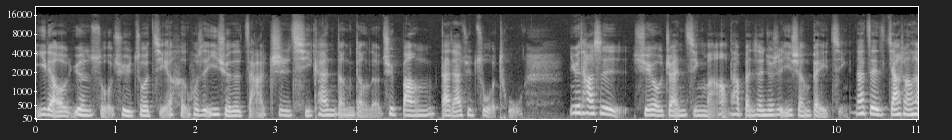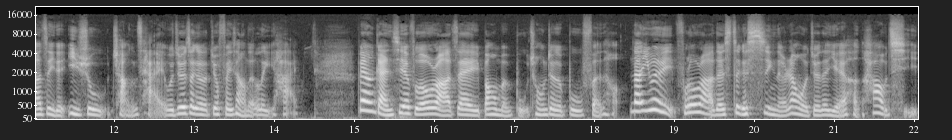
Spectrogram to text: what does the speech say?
医疗院所去做结合，或者医学的杂志、期刊等等的，去帮大家去做图。因为他是学有专精嘛，啊，他本身就是医生背景，那再加上他自己的艺术长才，我觉得这个就非常的厉害。非常感谢 Flora 在帮我们补充这个部分哈。那因为 Flora 的这个信呢，让我觉得也很好奇。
